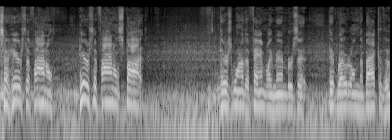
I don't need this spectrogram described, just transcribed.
So here's the final, here's the final spot. There's one of the family members that, that rode on the back of the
